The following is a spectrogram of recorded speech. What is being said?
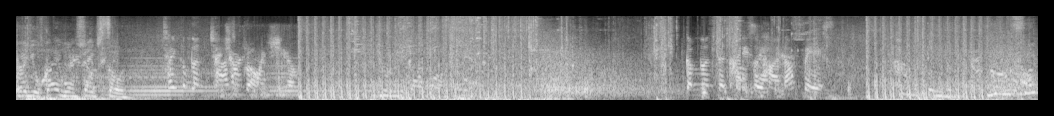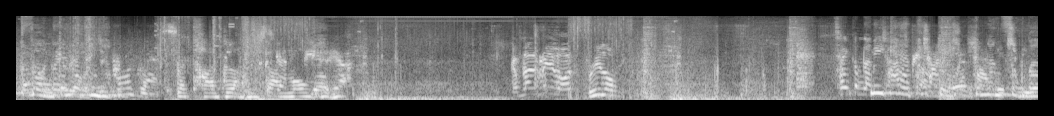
เราอยู่ใกล้วงเซฟโซน ใช้กำลังชาร์จกรอบอยู่ในการต่อสู้กำลังจะเข้าสถานะเฟสวงเซฟโซนกำลังขยายประธานพลังแห่งการมองเห็น กำลังรีโหลดรีโหลด ใช้กำลังมีชาแค่ร์จแพ็กเกจกำลังส่งมา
